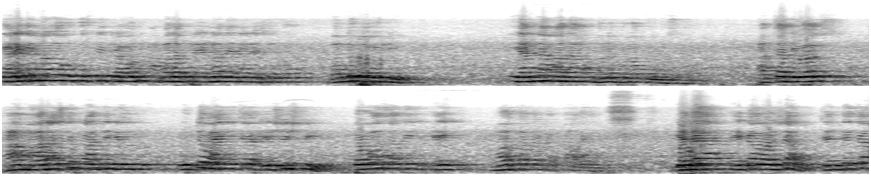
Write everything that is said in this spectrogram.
कार्यक्रमाला उपस्थित राहून आम्हाला प्रेरणा देणारे सर्व बंधू भगिनी यांना माझा मनपूर्वक नमस्कार. आजचा दिवस हा महाराष्ट्र क्रांती न्यूज वृत्तवाहिनीच्या यशस्वी प्रवासातील एक महत्त्वाचा टप्पा आहे. गेल्या एका वर्षात जनतेच्या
